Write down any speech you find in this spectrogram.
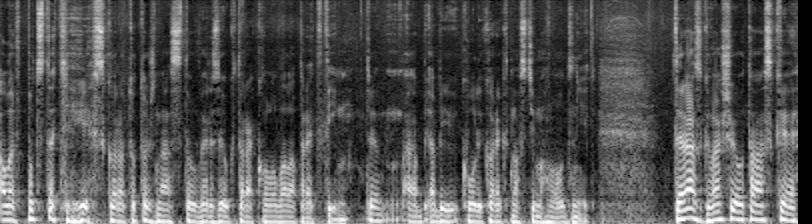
ale v podstate je skoro totožná s tou verziou, ktorá kolovala predtým, aby kvôli korektnosti mohlo odznieť. Teraz k vašej otázke.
